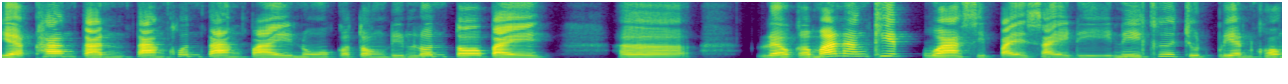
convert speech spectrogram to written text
แยกทางกันต่างคนต่างไป หนูก็ต้องดิ้นรนต่อไป เอ่อแล้วก็มานั่งคิดว่าสิไปไสดี นี่คือจุดเปลี่ยนของ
